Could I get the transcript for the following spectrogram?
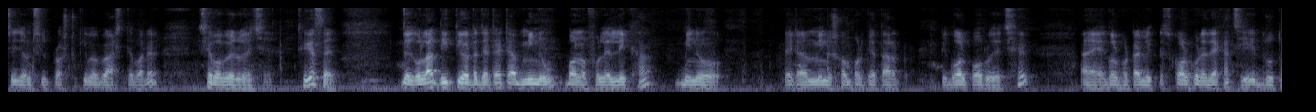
সৃজনশীল প্রশ্ন কীভাবে আসতে পারে সেভাবে রয়েছে। ঠিক আছে? এগুলা দ্বিতীয়টা যেটা, এটা মিনু বনফুলের লেখা। মিনু, এটা মিনু সম্পর্কে তার একটি গল্প রয়েছে। গল্পটা আমি একটু স্ক্রল করে দেখাচ্ছি দ্রুত।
